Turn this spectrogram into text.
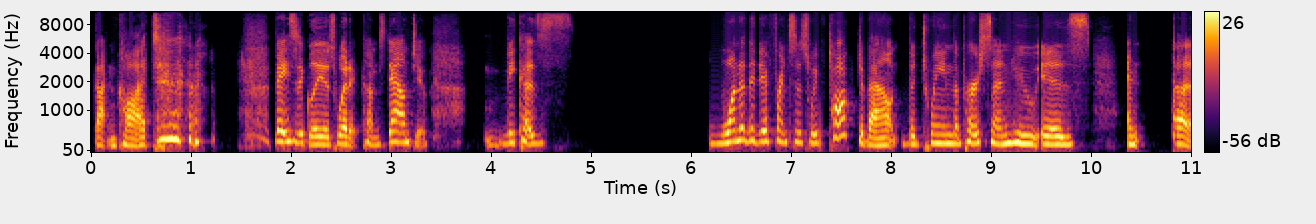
gotten caught basically is what it comes down to. Because one of the differences we've talked about between the person who is an uh,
